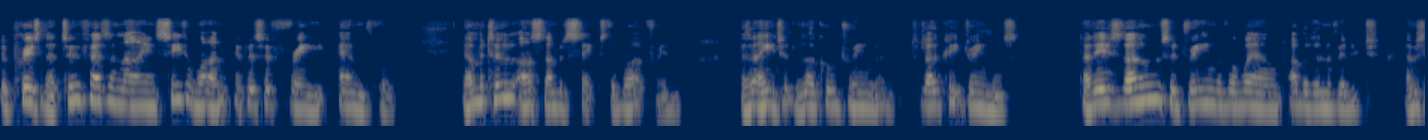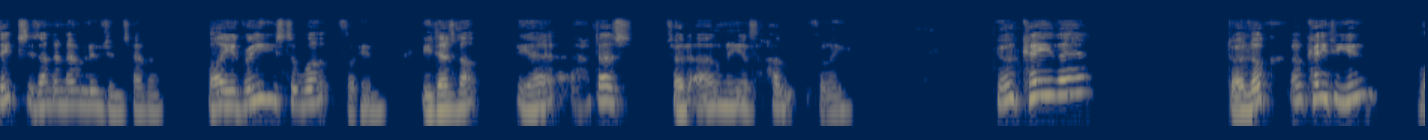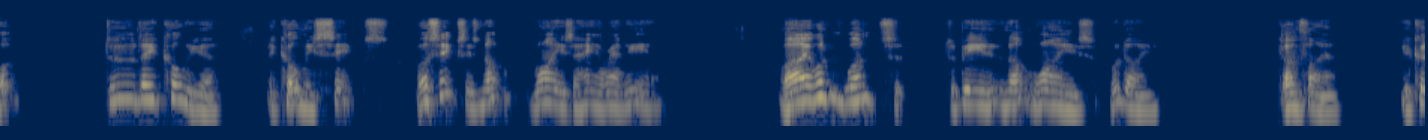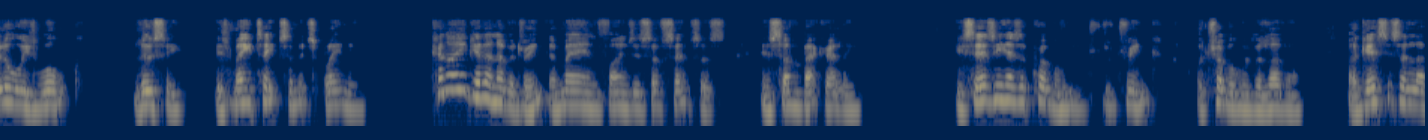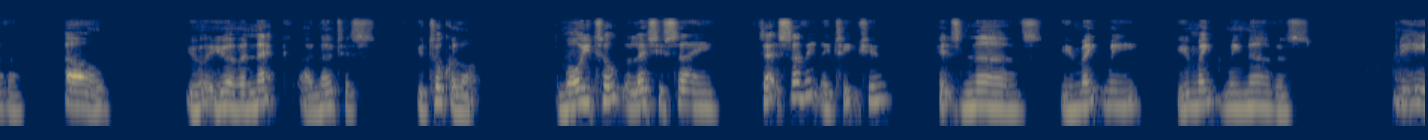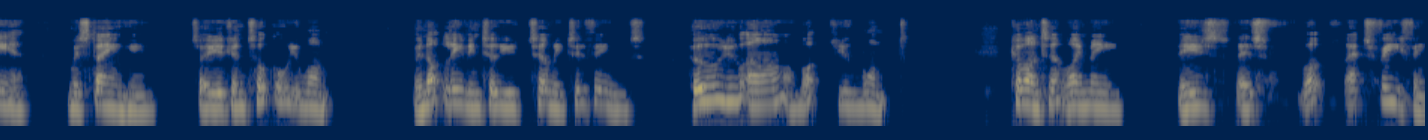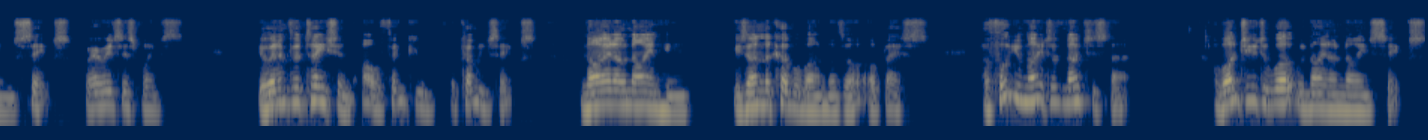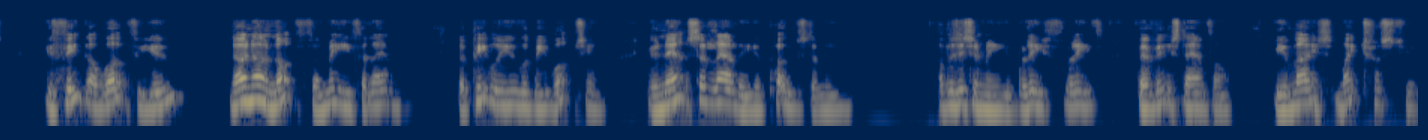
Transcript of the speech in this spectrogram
The Prisoner, 2009, Season 1, Episode 3, Anvil. Number 2 asked Number 6 to work for him as an agent, local dreamer, to locate dreamers. That is, those who dream of a world other than the village. Number 6 is under no illusions, however. While he agrees to work for him, he does not, he uh, does so only of hopefully. You okay there? Do I look okay to you? What do they call you? They call me Six. Well, Six is not wise to hang around here. Well, I wouldn't want to, to be not wise, would I? Gunfire. You could always walk. Lucy, this may take some explaining. Can I get another drink? A man finds himself senseless in some back alley. He says he has a problem with drink or trouble with a lover. I guess it's a lover. Oh, you you have a neck, I notice. You talk a lot. The more you talk, the less you say. Is that something they teach you? It's nerves. You make me you make me nervous. We're here. We're staying here. So you can talk all you want. We're not leaving till you tell me two things. Who you are and what you want. Come on, tell why me? These there's what that's three things. Six. Where is this place? You have an invitation. Oh, thank you for coming, Six. 909 here. He's undercover one of, of Bess. I thought you might have noticed that. I want you to work with 9096. You think I'll work for you? No, no, not for me, for them. The people you would be watching. You announced so loudly you opposed to me. Opposition me, your belief, belief, for everything you stand for. You might, might trust you.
